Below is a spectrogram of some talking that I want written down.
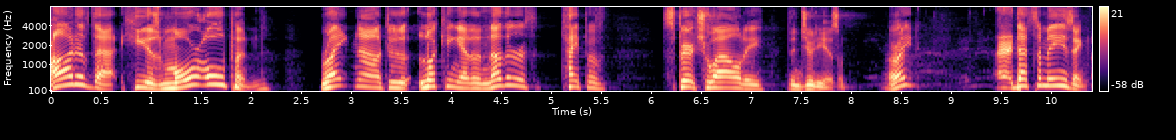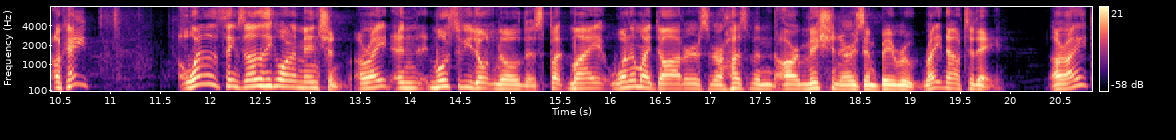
out of that, he is more open right now to looking at another type of spirituality than Judaism. All right, uh, that's amazing. Okay one of the things, another thing I want to mention, all right, and most of you don't know this, but my one of my daughters and her husband are missionaries in Beirut right now today. All right?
